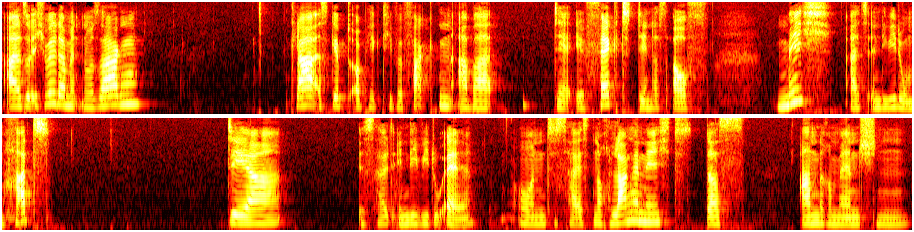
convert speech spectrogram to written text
Also ich will damit nur sagen, klar, es gibt objektive Fakten, aber der Effekt, den das auf mich als Individuum hat, der ist halt individuell. Und das heißt noch lange nicht, dass andere Menschen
